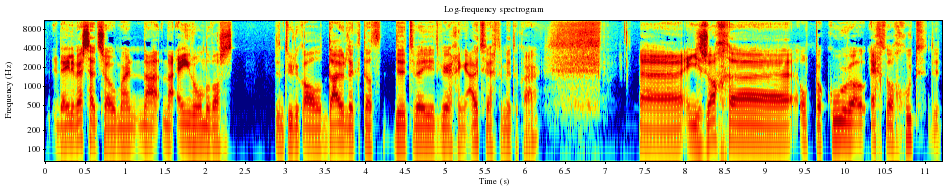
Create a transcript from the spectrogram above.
de hele wedstrijd zo. Maar na, na één ronde was het natuurlijk al duidelijk dat de twee het weer gingen uitvechten met elkaar. Eh, en je zag eh, op parcours wel echt wel goed. Ik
